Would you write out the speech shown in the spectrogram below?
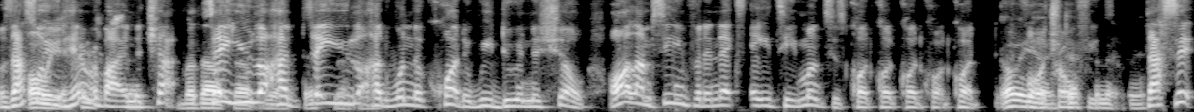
Because that's Oh, all you'd yeah, hear about in the chat. Without say you lot yeah, had, say you lot had won the quad and we doing the show. All I'm seeing for the next 18 months is quad, quad, quad, quad, quad oh for yeah, a trophy. definitely. That's it.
